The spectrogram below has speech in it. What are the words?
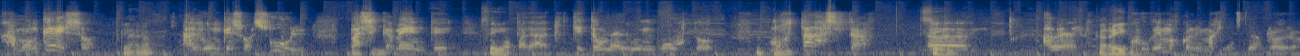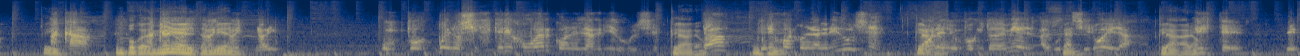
jamón queso, claro. algún queso azul, básicamente, Sí, como para que tome algún gusto, mostaza. sí. ah, a ver, Qué rico. juguemos con la imaginación, Rodro. Sí. Acá, Un poco de miel hay- no hay- también. no hay- no hay un po- bueno, si querés jugar con el agridulce, Claro, ¿está? ¿Querés jugar con el agridulce? Claro. Ponele un poquito de miel, alguna Sí. ciruela. claro. Este, de-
